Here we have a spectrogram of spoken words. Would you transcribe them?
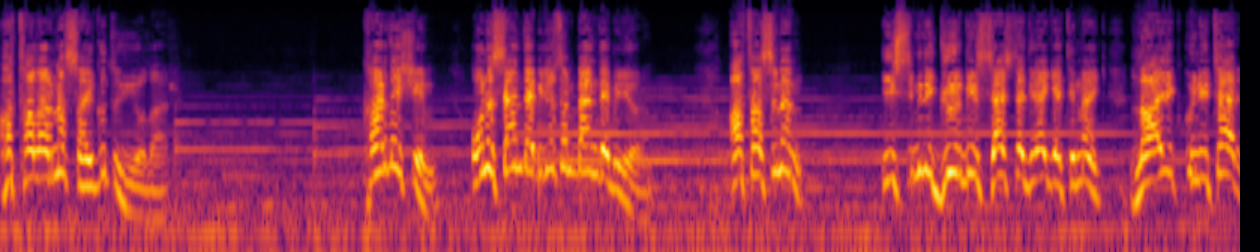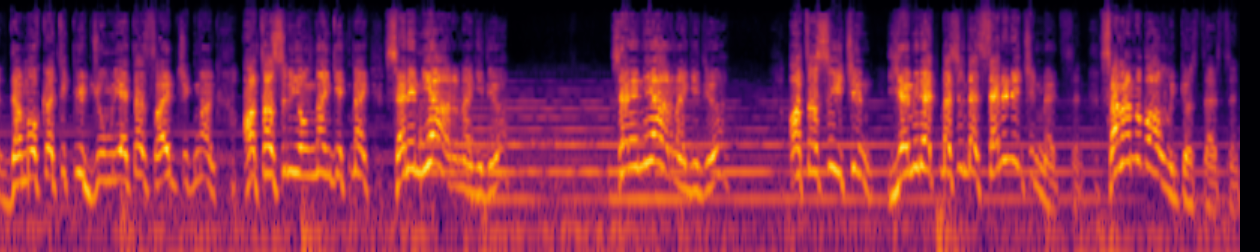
Atalarına saygı duyuyorlar. Kardeşim, onu sen de biliyorsun, ben de biliyorum. Atasının ismini gür bir sesle dile getirmek, layık, üniter, demokratik bir cumhuriyete sahip çıkmak, atasının yolundan gitmek senin niye ağrına gidiyor? Senin niye ağrına gidiyor? Atası için yemin etmesin de senin için mi etsin? Sana mı bağlılık göstersin?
